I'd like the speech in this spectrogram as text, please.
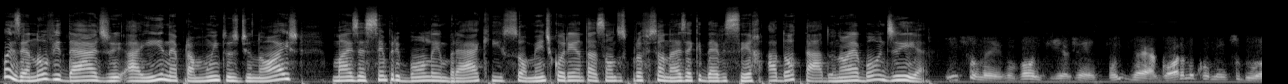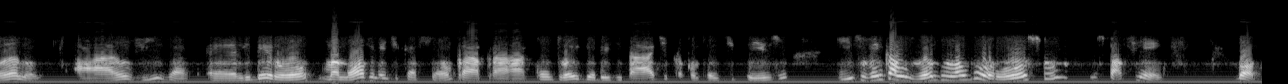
Pois é, novidade aí, né, para muitos de nós mas é sempre bom lembrar que somente com orientação dos profissionais é que deve ser adotado, não é? Bom dia. Isso mesmo, bom dia, gente. Pois é, agora no começo do ano, a Anvisa é, liberou uma nova medicação para controle de obesidade, para controle de peso, e isso vem causando um alvoroço nos pacientes. Bom,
